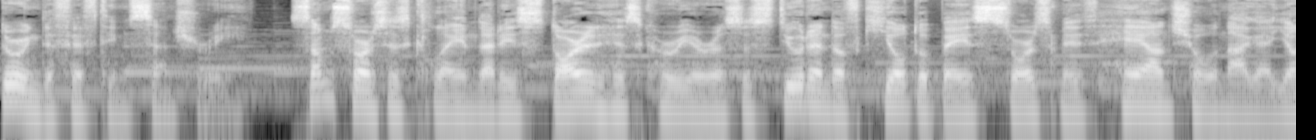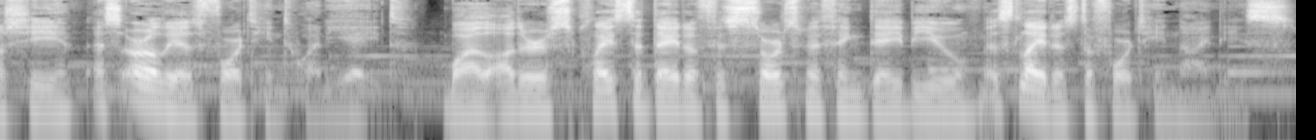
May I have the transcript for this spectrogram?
during the 15th century. Some sources claim that he started his career as a student of Kyoto-based swordsmith Heianjo Nagayoshi as early as 1428, while others place the date of his swordsmithing debut as late as the 1490s.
